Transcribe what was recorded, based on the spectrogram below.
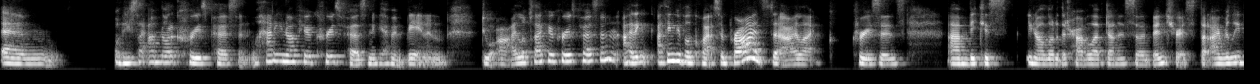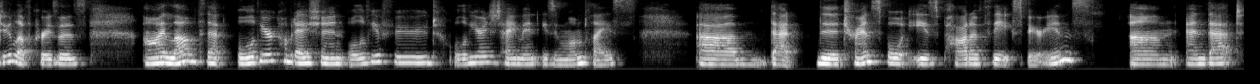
Um, or he's like, I'm not a cruise person. Well, how do you know if you're a cruise person if you haven't been? And do I look like a cruise person? I think I think people are quite surprised that I like cruises, um, because you know a lot of the travel I've done is so adventurous. But I really do love cruises. I love that all of your accommodation, all of your food, all of your entertainment is in one place. Um, that the transport is part of the experience um, and that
